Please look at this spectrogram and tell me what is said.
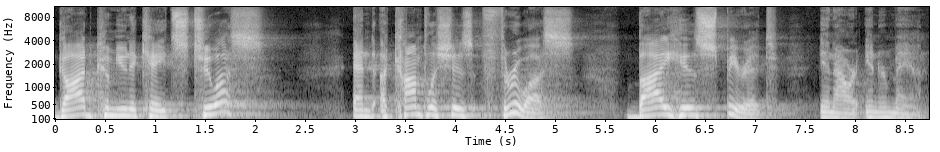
God communicates to us and accomplishes through us by his Spirit in our inner man.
